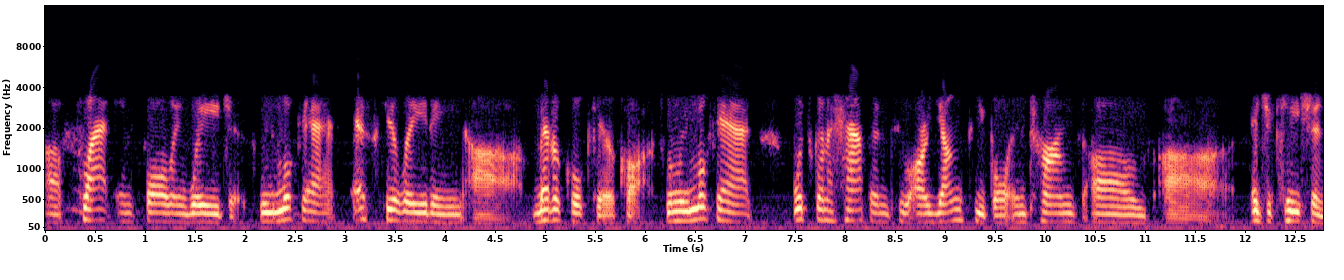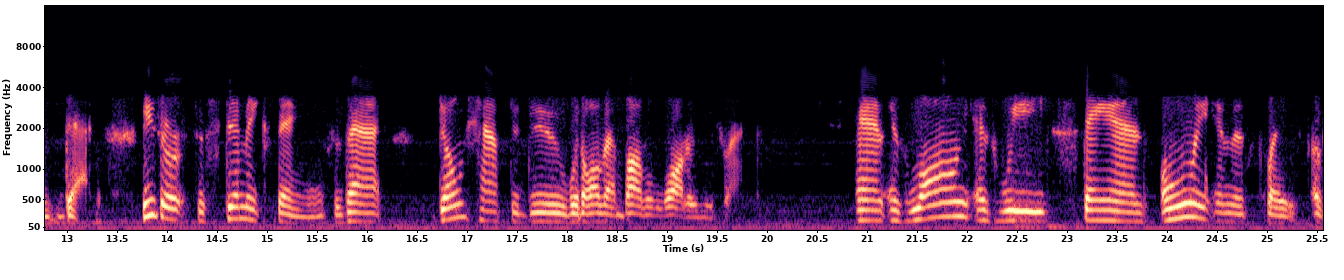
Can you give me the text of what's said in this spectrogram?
uh, flat and falling wages. We look at escalating uh, medical care costs. When we look at what's going to happen to our young people in terms of uh, education debt, these are systemic things that don't have to do with all that bottled water you drank. And as long as we stand only in this place of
